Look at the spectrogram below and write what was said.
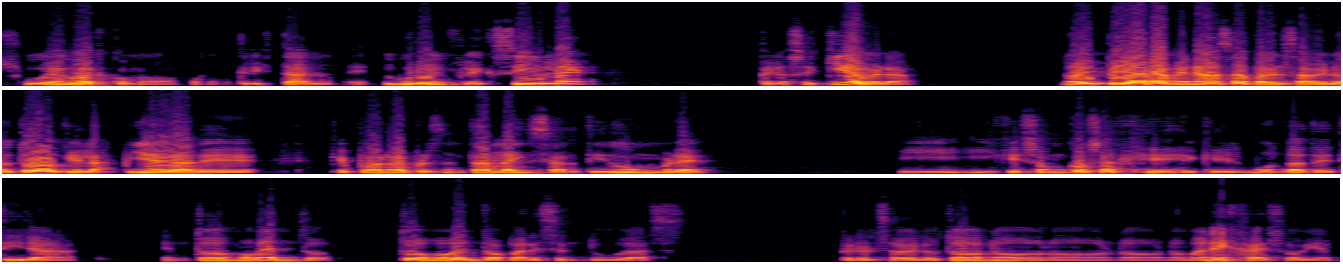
Su ego es como, como un cristal, es duro, inflexible, pero se quiebra no hay peor amenaza para el sabelotodo que las piedras de, que pueden representar la incertidumbre y, que son cosas que, el mundo te tira en todo momento. En todo momento aparecen dudas. Pero el sabelotodo no, no, no, no maneja eso bien.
